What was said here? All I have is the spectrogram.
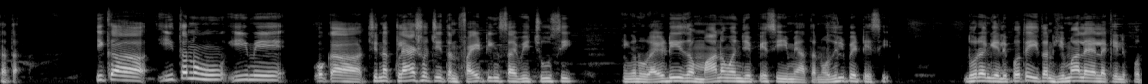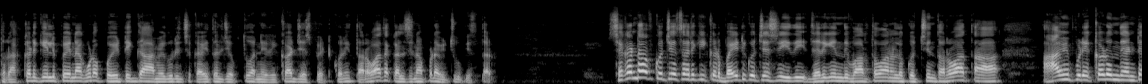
కథ. ఇక ఇతను ఈమె ఒక చిన్న క్లాష్ వచ్చి ఇతను ఫైటింగ్స్ అవి చూసి ఇంక నువ్వు రైడీజం మానవ్ అని చెప్పేసి ఈమె అతను వదిలిపెట్టేసి దూరంగా వెళ్ళిపోతే ఇతను హిమాలయాలకు వెళ్ళిపోతాడు. అక్కడికి వెళ్ళిపోయినా కూడా పొయిటిక్గా ఆమె గురించి కవితలు చెప్తూ అన్ని రికార్డ్ చేసి పెట్టుకొని తర్వాత కలిసినప్పుడు అవి చూపిస్తాడు. సెకండ్ హాఫ్కి వచ్చేసరికి ఇక్కడ బయటకు వచ్చేసి ఇది జరిగింది. వర్తమానంలోకి వచ్చిన తర్వాత ఆమె ఇప్పుడు ఎక్కడుంది అంటే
